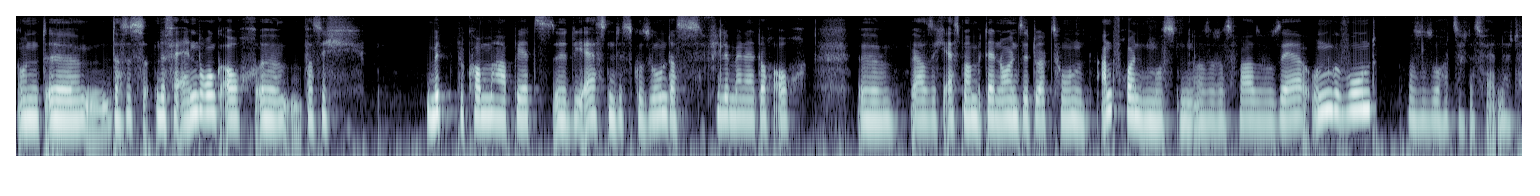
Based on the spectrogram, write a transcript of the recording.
Und das ist eine Veränderung auch, was ich mitbekommen habe jetzt, die ersten Diskussionen, dass viele Männer doch auch ja, sich erstmal mit der neuen Situation anfreunden mussten. Also das war so sehr ungewohnt. Also so hat sich das verändert.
